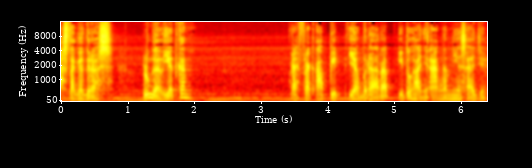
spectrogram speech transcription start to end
Astaga Gras, lu nggak lihat kan? Refleks Apit yang berharap itu hanya angannya saja.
